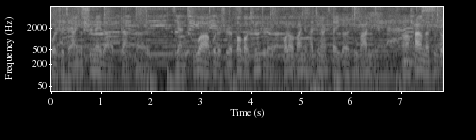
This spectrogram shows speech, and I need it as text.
或者是怎样一个室内的展呃演出啊，或者是报告厅之类的。后来我发现他竟然是在一个酒吧里面。嗯，还有呢，就是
